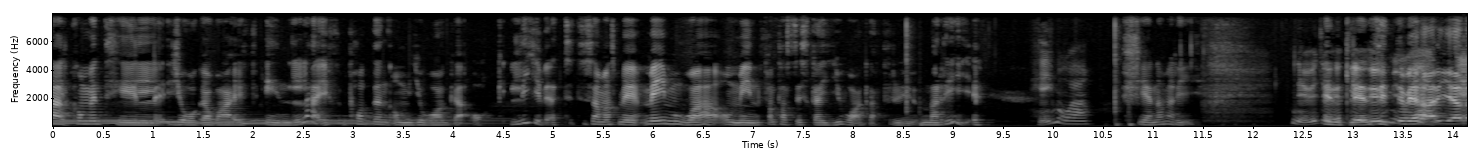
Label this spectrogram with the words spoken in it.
Välkommen till Yoga Wife in Life, podden om yoga och livet tillsammans med mig Moa och min fantastiska yogafru Marie. Hej Moa! Tjena Marie! Nu är du Äntligen sitter vi här igen!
